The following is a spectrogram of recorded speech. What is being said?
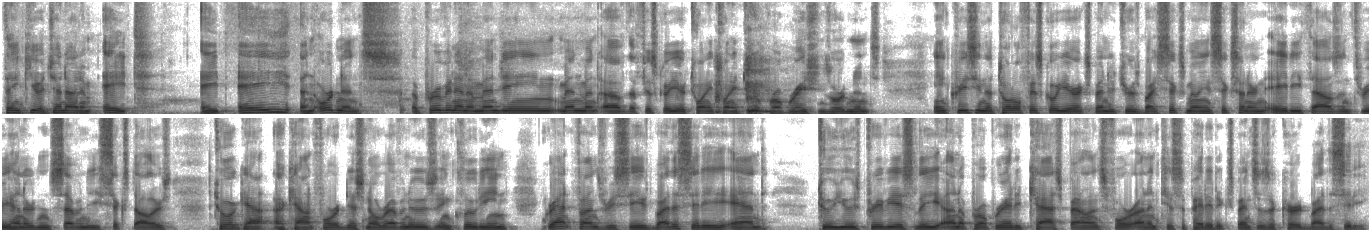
Thank you. Agenda item eight, 8A, an ordinance approving and amending amendment of the fiscal year 2022 appropriations ordinance, increasing the total fiscal year expenditures by $6,680,376 to account- for additional revenues, including grant funds received by the city and to use previously unappropriated cash balance for unanticipated expenses occurred by the city.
